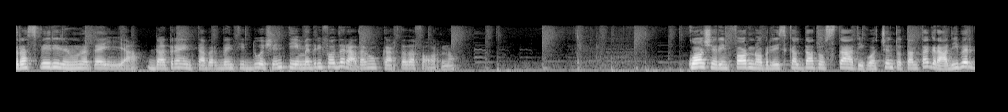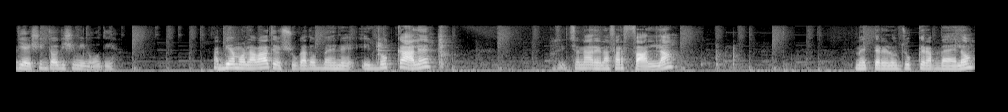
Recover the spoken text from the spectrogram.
Trasferire in una teglia da 30 x 22 cm foderata con carta da forno. Cuocere in forno preriscaldato statico a 180 gradi per 10-12 minuti. Abbiamo lavato e asciugato bene il boccale, posizionare la farfalla, mettere lo zucchero a velo,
